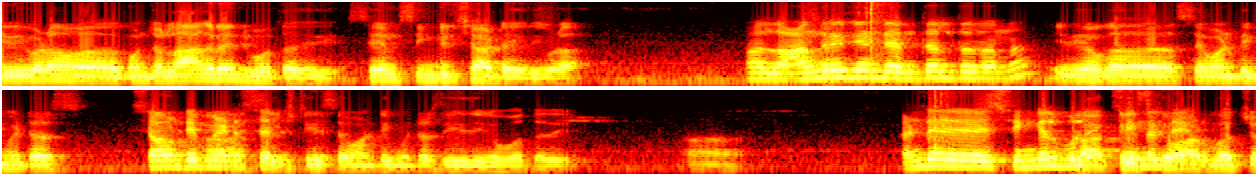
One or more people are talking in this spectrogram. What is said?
ఇది కూడా కొంచెం లాంగ్ రేంజ్ పోతుంది ఇది. సేమ్ సింగిల్ షాట్ ఇది కూడా. లాంగ్ రేంజ్ అంటే ఎంత వెళ్తుంది అన్న ఇది ఒక seventy metres seventy metres sixty seventy metres ఈజీగా పోతుంది. అంటే సింగిల్ ప్రాక్టీస్కి వాడుకోవచ్చు.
